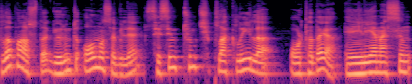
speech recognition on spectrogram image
Clubhouse'da görüntü olmasa bile sesin tüm çıplaklığıyla ortada ya. Eğleyemezsin,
